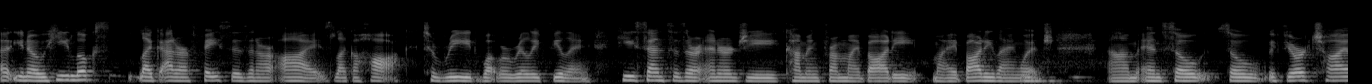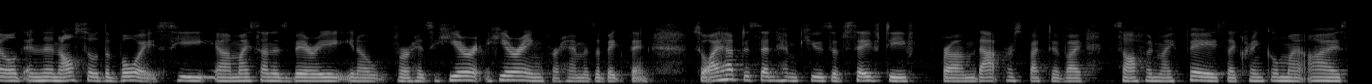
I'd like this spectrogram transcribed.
uh, you know he looks like at our faces and our eyes like a hawk to read what we're really feeling. He senses our energy coming from my body my body language. Mm-hmm um, and so, so if your child, and then also the voice, he, uh, my son is very, you know, for his hear, hearing for him is a big thing. So I have to send him cues of safety from that perspective. I soften my face, I crinkle my eyes,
